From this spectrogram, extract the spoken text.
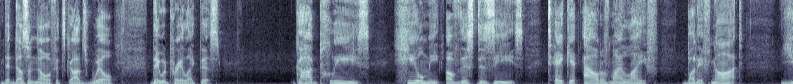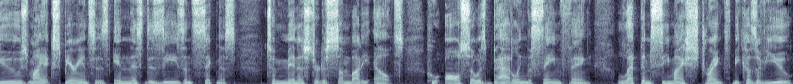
that doesn't know if it's God's will. They would pray like this. God, please heal me of this disease. Take it out of my life. But if not, use my experiences in this disease and sickness to minister to somebody else who also is battling the same thing. Let them see my strength because of you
